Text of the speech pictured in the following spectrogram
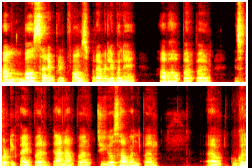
हम बहुत सारे प्लेटफॉर्म्स पर अवेलेबल हैं हब हॉपर पर स्पॉटिफाई पर गाना पर जियो सावन पर गूगल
